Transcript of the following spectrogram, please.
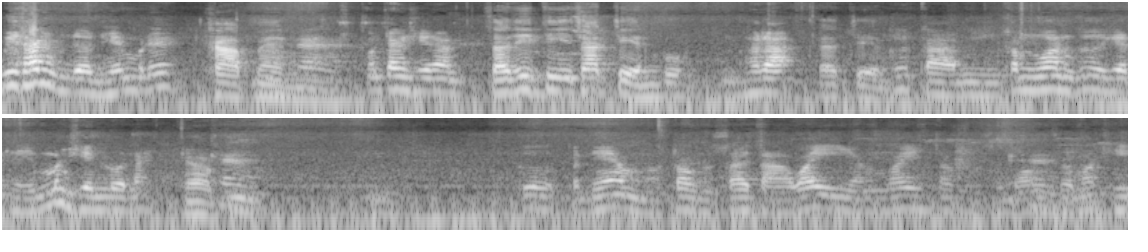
มีทางเดินเห็นบ่เด้ ครับแม่นค่ะ มันจังซี่นั่นสถิติชัดเจนปูหั่นละชัดเจนคือการคำนวณคือเฮ็ดให้มันเห็นรถนะครับ ค่ะก็กระแนมต้องสายตาไว้อย่างไว้ต้องสมองสมาธิ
